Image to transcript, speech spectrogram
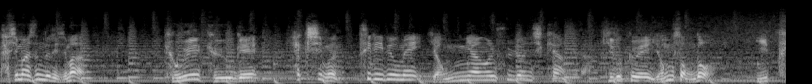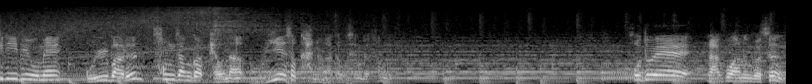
다시 말씀드리지만 교회 교육의 핵심은 트리비움의 역량을 훈련시켜야 합니다. 기독교의 영성도 이 트리비움의 올바른 성장과 변화 위에서 가능하다고 생각합니다. 호도회라고 하는 것은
